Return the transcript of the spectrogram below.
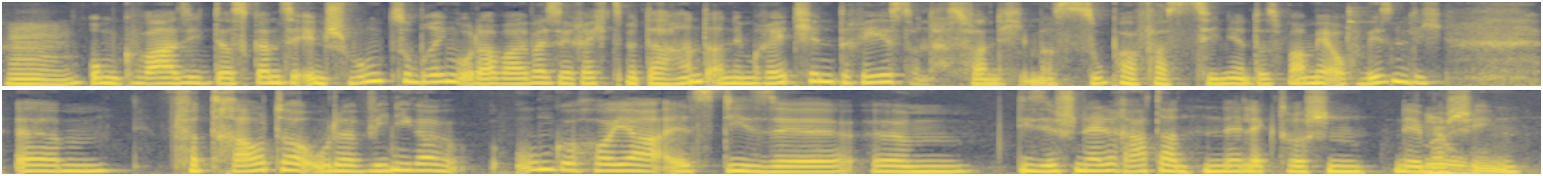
mhm. um quasi das Ganze in Schwung zu bringen oder wahlweise rechts mit der Hand an dem Rädchen drehst. Und das fand ich immer super faszinierend. Das war mir auch wesentlich ähm, vertrauter oder weniger ungeheuer als diese, ähm, diese schnell ratternden elektrischen Nähmaschinen. Jo.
